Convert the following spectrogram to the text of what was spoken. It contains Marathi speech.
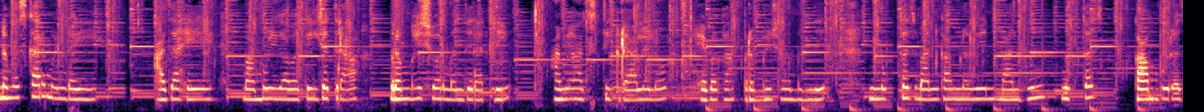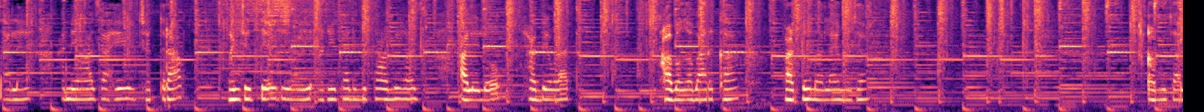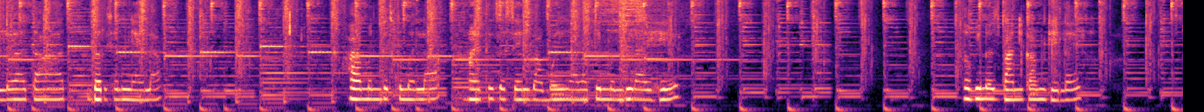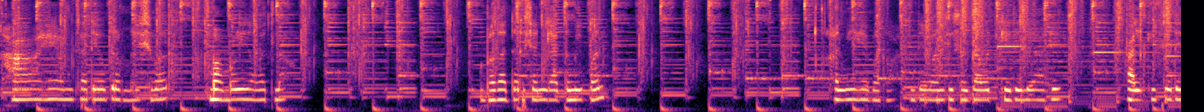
नमस्कार मंडळी. आज आहे मांबोळी गावातील जत्रा ब्रह्मेश्वर मंदिरातली. आम्ही आज तिकडे आलेलो. हे बघा ब्रह्मेश्वर मंदिर. नुकतंच बांधकाम नवीन बांधून नुकतंच काम पुरं झालं आहे आणि आज आहे जत्रा. म्हणजे देव दिवाळी आणि त्यानिमित्त आम्ही आज आलेलो ह्या देवळात. हा बघा बारका वाटून आला आहे माझ्या. आम्ही चाललोय आता दर्शन घ्यायला. हा मंदिर तुम्हाला माहितीच असेल बांबोळी गावातील मंदिर आहे हे. नवीनच बांधकाम केलंय. हा आहे आमचा देव ब्रह्मेश्वर बांबोळी गावातला. बघा दर्शन घ्या तुम्ही पण. आणि हे बघा देवांची सजावट केलेली आहे. पालखीचे देव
